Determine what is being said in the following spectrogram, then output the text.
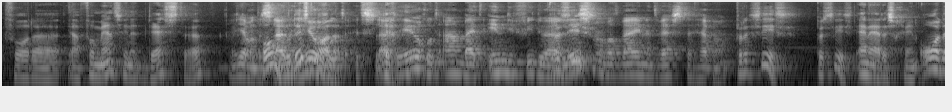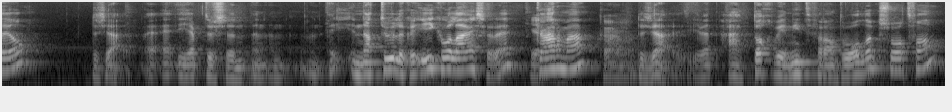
voor, eh, ja, voor mensen in het Westen. Ja, want het sluit, heel goed, het sluit Ja. heel goed aan bij het individualisme Precies. wat wij in het Westen hebben. Precies, precies. En er is geen oordeel. Dus ja, je hebt dus een, een, een, een natuurlijke equalizer, hè? karma. karma. Dus ja, je bent eigenlijk toch weer niet verantwoordelijk, soort van.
